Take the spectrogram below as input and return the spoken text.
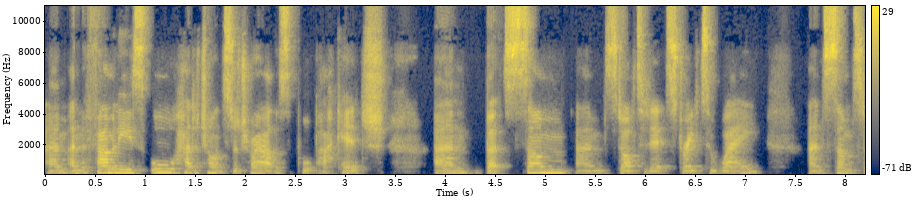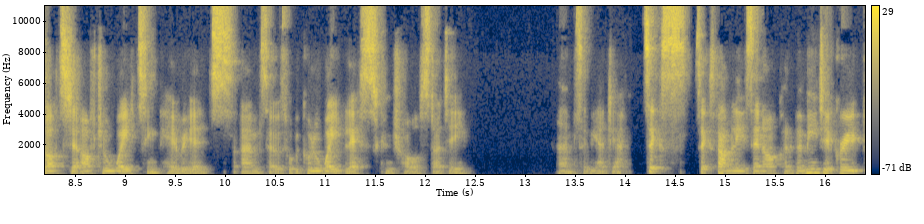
Um, and the families all had a chance to try out the support package, um, but some started it straight away and some started it after waiting periods. Um, so it was what we call a waitlist control study. Um, so we had yeah six six families in our kind of immediate group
